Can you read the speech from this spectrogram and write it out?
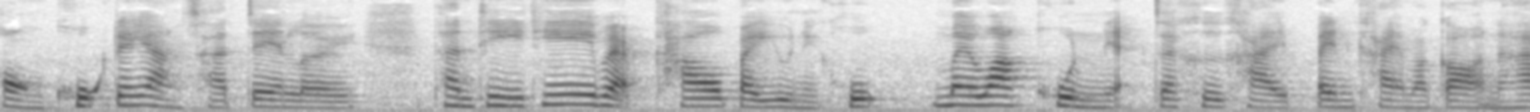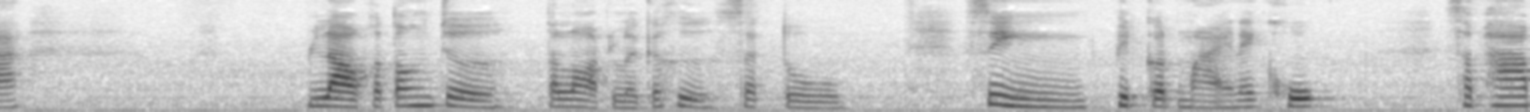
ของคุกได้อย่างชัดเจนเลย ทันทีที่แบบเข้าไปอยู่ในคุก ไม่ว่าคุณเนี่ยจะคือใครเป็นใครมาก่อนนะคะ เราก็ต้องเจอตลอดเลยก็คือศัตรูสิ่งผิดกฎหมายในคุก สภาพ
